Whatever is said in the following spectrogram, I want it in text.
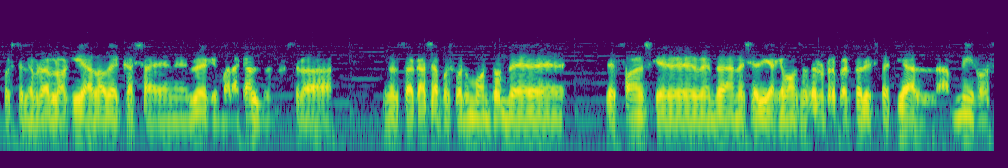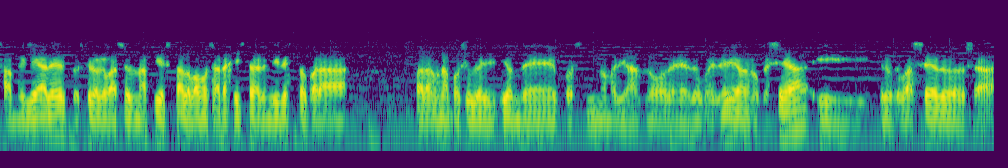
pues celebrarlo aquí al lado de casa, en el BEC, en Baracaldo, en nuestra, nuestra casa, pues con un montón de, de fans que vendrán ese día que vamos a hacer un repertorio especial, amigos, familiares, pues creo que va a ser una fiesta, lo vamos a registrar en directo para, para una posible edición de, pues no me digas luego de DVD o lo que sea, y creo que va a ser, o sea,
